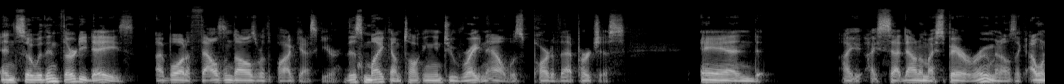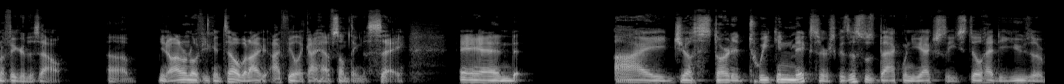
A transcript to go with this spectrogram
And so within 30 days, I bought a thousand dollars worth of podcast gear. This mic I'm talking into right now was part of that purchase. And I, I sat down in my spare room and I was like, I want to figure this out. Uh, you know, I don't know if you can tell, but I, I feel like I have something to say. And I just started tweaking mixers because this was back when you actually still had to use a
